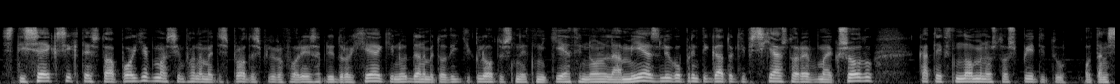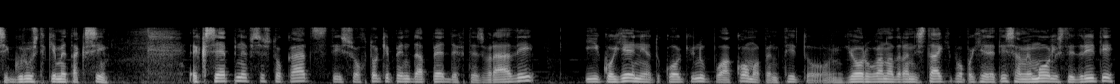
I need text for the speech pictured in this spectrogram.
Στις 6 χτες το απόγευμα, σύμφωνα με τις πρώτες πληροφορίες από την τροχέα, κινούνταν με το δίκυκλό τους στην Εθνική Αθηνών Λαμίας, λίγο πριν την κάτω κυφσιά στο ρεύμα εξόδου, κατευθυνόμενος στο σπίτι του, όταν συγκρούστηκε μεταξύ. Εξέπνευσε στο ΚΑΤ στις 8.55 χτες βράδυ. Η οικογένεια του κόκκινου, που ακόμα πενθεί τον Γιώργο Αναδρανιστάκη που αποχαιρετήσαμε μόλις την Τρίτη,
